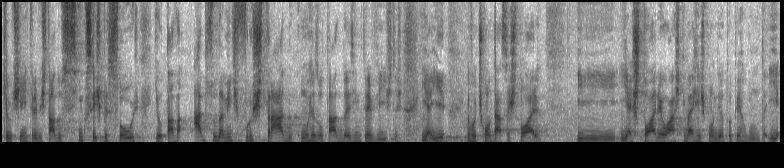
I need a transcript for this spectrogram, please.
que eu tinha entrevistado cinco, seis pessoas e eu estava absurdamente frustrado com o resultado das entrevistas. E aí eu vou te contar essa história e, e a história eu acho que vai responder a tua pergunta. E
